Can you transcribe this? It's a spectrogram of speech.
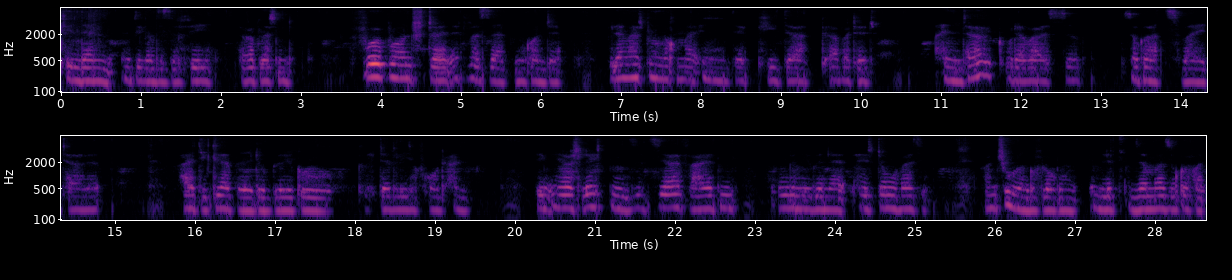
Kindern, entwickelte Sophie herablassend, bevor Bornstein etwas sagen konnte. Wie lange hast du noch mal in der Kita gearbeitet? Einen Tag oder war es sogar zwei Tage? Halt die Klappe, du blöde Kuh, Greta Liesenfrot an. Wegen ihrer schlechten Sozialverhalten und ungenügender Leistung war sie von Schulen geflogen, im letzten Sommer sogar von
